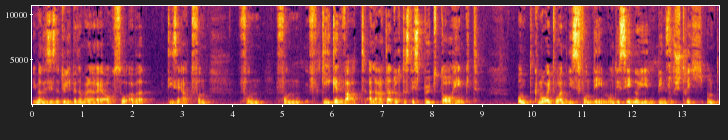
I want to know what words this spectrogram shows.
Ich meine, das ist natürlich bei der Malerei auch so, aber diese Art von, von, von Gegenwart, allein dadurch, dass das Bild da hängt und gemalt worden ist von dem und ich sehe nur jeden Pinselstrich und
